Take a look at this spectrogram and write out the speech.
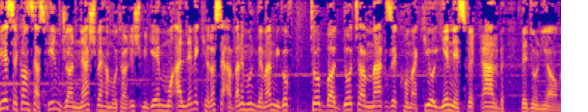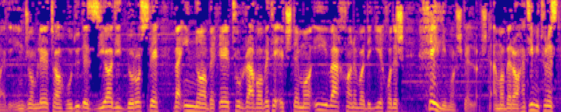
توی سکانس از فیلم جان نش به هم اتاقیش میگه معلم کلاس اولمون به من می‌گفت تو با دو تا مغز کمکی و یه نصف قلب به دنیا آمدی این جمله تا حدود زیادی درسته و این نابغه تو روابط اجتماعی و خانوادگی خودش خیلی مشکل داشت. اما به راحتی می‌تونست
